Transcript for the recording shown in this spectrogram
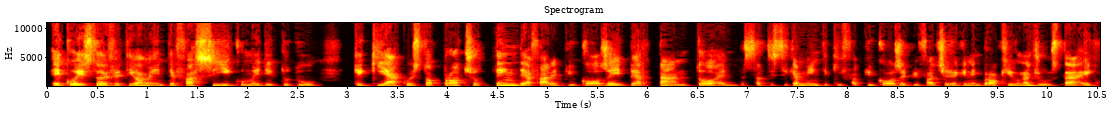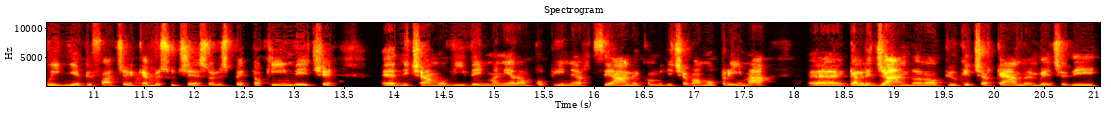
E questo effettivamente fa sì, come hai detto tu, che chi ha questo approccio tende a fare più cose e pertanto eh, statisticamente chi fa più cose è più facile che ne brocchi una giusta e quindi è più facile che abbia successo rispetto a chi invece eh, diciamo vive in maniera un po' più inerziale come dicevamo prima eh, galleggiando no? più che cercando invece di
